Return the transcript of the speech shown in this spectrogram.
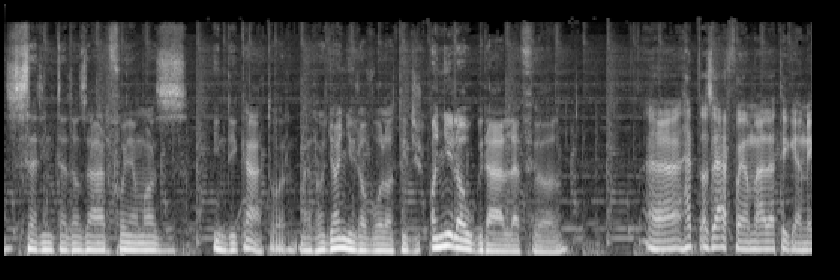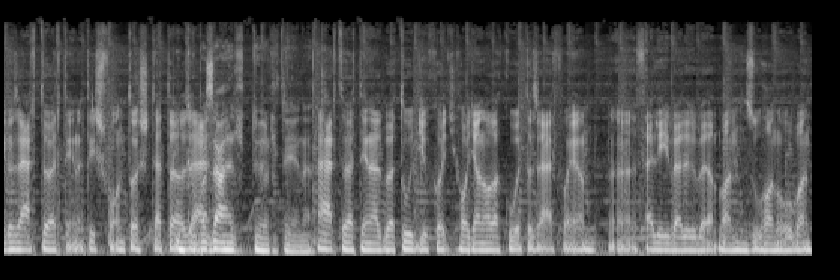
Szerinted az árfolyam az indikátor? Mert hogy annyira volatilis, annyira ugrál le föl, Hát az árfolyam mellett igen, még az ártörténet is fontos. Tehát az, ár, az ártörténet. Ártörténetből tudjuk, hogy hogyan alakult az árfolyam felévelőben van, zuhanóban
